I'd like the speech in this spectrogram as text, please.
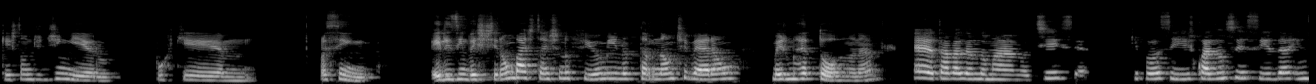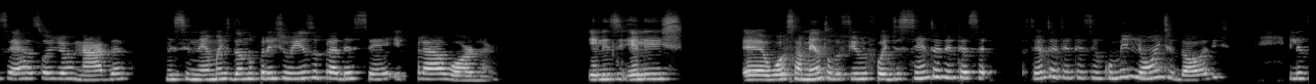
questão de dinheiro. Porque, assim, eles investiram bastante no filme e não tiveram o mesmo retorno, né? É, eu tava lendo uma notícia que falou assim: Esquadrão Suicida encerra sua jornada nos cinemas, dando prejuízo para DC e para Warner. Eles, eles é, o orçamento do filme foi de 180, 185 milhões de dólares. Eles,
